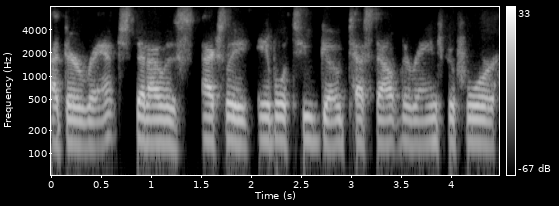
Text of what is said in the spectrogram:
at their ranch that I was actually able to go test out the range before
